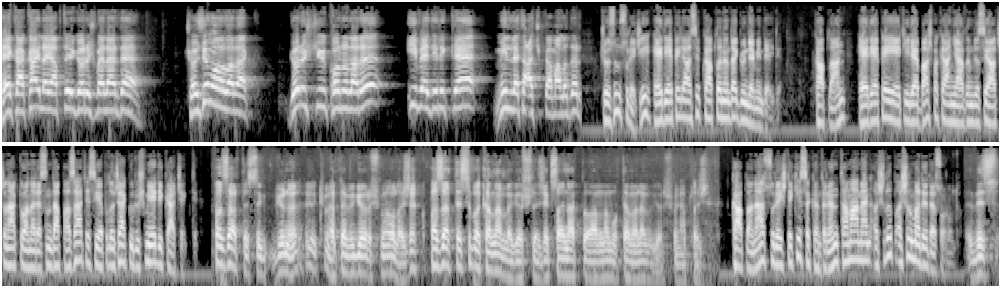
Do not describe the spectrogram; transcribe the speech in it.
PKK ile yaptığı görüşmelerde çözüm olarak görüştüğü konuları ivedilikle millete açıklamalıdır. Çözüm süreci HDP'li Asip Kaplan'ın da gündemindeydi. Kaplan, HDP heyetiyle Başbakan Yardımcısı Yalçın Akdoğan arasında pazartesi yapılacak görüşmeye dikkat çekti. Pazartesi günü hükümette bir görüşme olacak. Pazartesi bakanlarla görüşülecek. Sayın Akdoğan'la muhtemelen bir görüşme yapılacak. Kaplan'a süreçteki sıkıntının tamamen aşılıp aşılmadığı da soruldu. Biz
